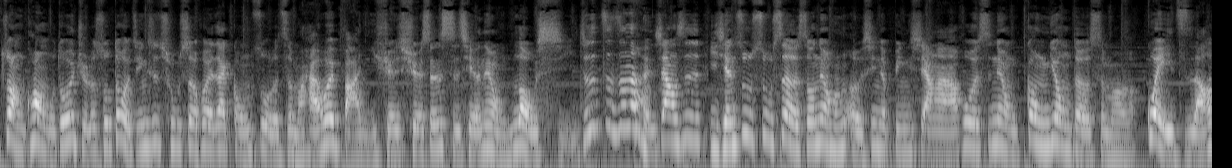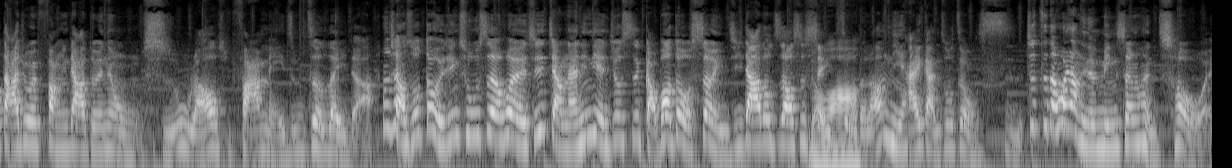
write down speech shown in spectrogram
状况，我都会觉得说，都已经是出社会在工作了，怎么还会把你学学生时期的那种陋习，就是这真的很像是以前住宿舍的时候那种很恶心的冰箱啊，或者是那种共用用的什么柜子，然后大家就会放一大堆那种食物，然后发霉什么这类的啊。我想说，都已经出社会了，其实讲难听点，就是搞不好都有摄影机，大家都知道是谁做的，然后你还敢做这种事，就真的会让你的名声很臭哎。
